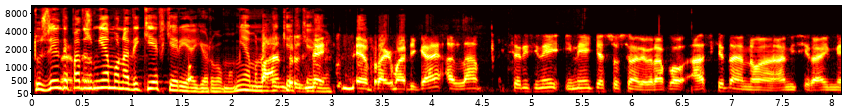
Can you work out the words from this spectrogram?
Τους δίνετε ναι, πάντως ναι. μια μοναδική ευκαιρία, Γιώργο μου. Μια μοναδική πάντως, ευκαιρία. Ναι, ναι, πραγματικά, αλλά ξέρεις, είναι, είναι και στο σεναριογράφο, άσχετα αν, αν η σειρά είναι,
